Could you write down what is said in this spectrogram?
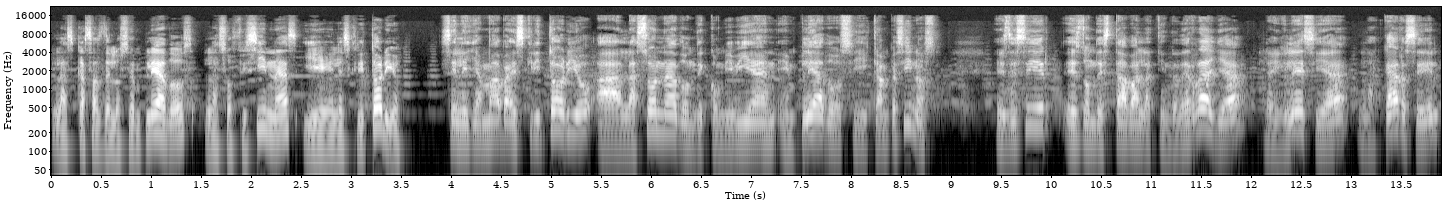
las casas de los empleados, las oficinas y el escritorio. Se le llamaba escritorio a la zona donde convivían empleados y campesinos. Es decir, es donde estaba la tienda de raya, la iglesia, la cárcel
